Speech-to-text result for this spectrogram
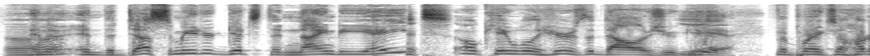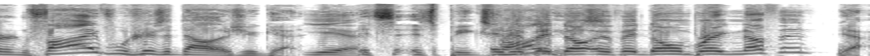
and, the, and the decimeter gets to ninety eight. okay, well here's the dollars you get. Yeah. If it breaks one hundred and five, well here's the dollars you get. Yeah. it's it speaks and if volumes. it don't, if it don't break nothing, yeah,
